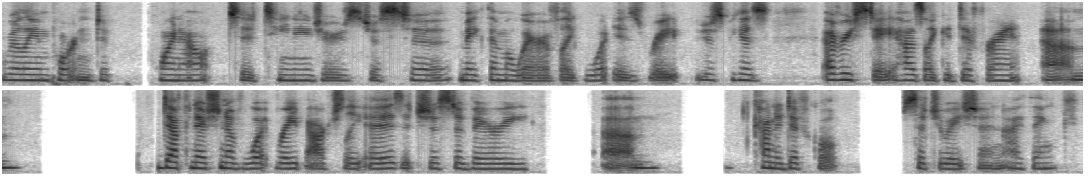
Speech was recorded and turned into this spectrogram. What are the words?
really important to point out to teenagers just to make them aware of like what is rape, just because every state has like a different um, definition of what rape actually is. It's just a very um, kind of difficult situation, I think.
